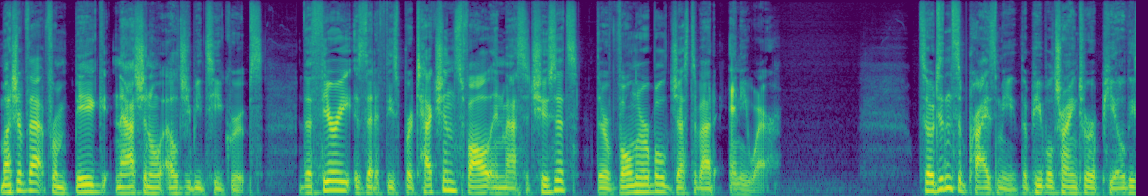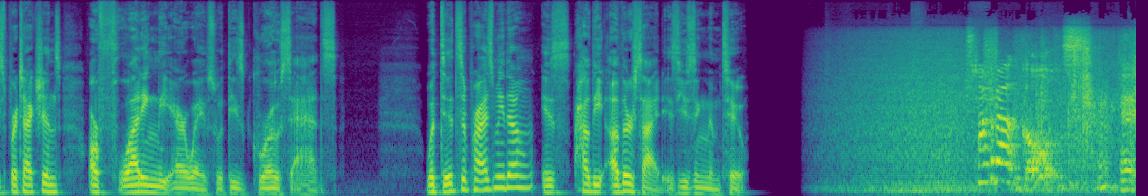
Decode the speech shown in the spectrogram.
much of that from big national LGBT groups. The theory is that if these protections fall in Massachusetts, they're vulnerable just about anywhere. So it didn't surprise me that people trying to repeal these protections are flooding the airwaves with these gross ads. What did surprise me, though, is how the other side is using them too. Let's talk about goals. Okay.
